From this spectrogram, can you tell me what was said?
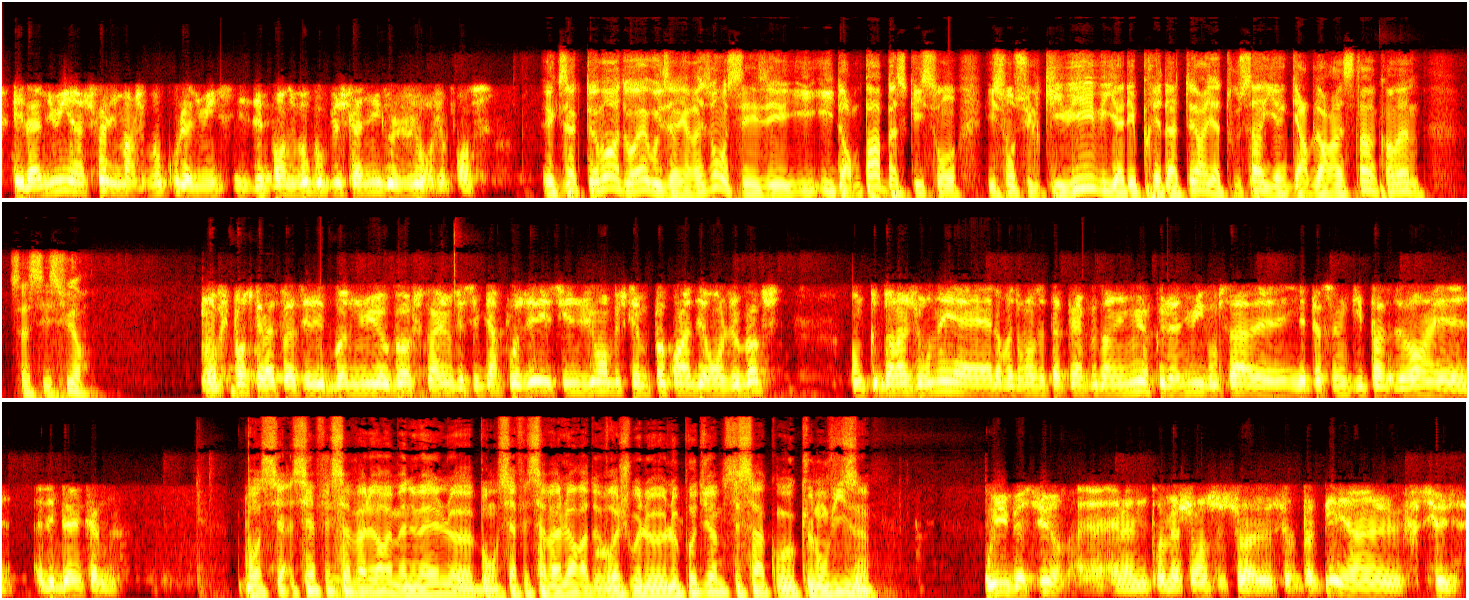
Et la nuit, un cheval, il marche beaucoup la nuit. Il dépense beaucoup plus la nuit que le jour, je pense. Exactement, ouais, vous avez raison. C'est, ils, ils dorment pas parce qu'ils sont, ils sont sur le qui-vive. Il y a les prédateurs, il y a tout ça. Ils gardent leur instinct quand même. Ça, c'est sûr. Donc je pense qu'elle a passé des bonnes nuits au box quand même, qu'elle s'est bien reposée. C'est une jument en plus qui n'aime pas qu'on la dérange au box. Donc dans la journée, elle aurait tendance à taper un peu dans les murs, que la nuit, comme ça, il n'y a personne qui passe devant et elle est bien calme. Bon, si, si elle fait sa valeur, Emmanuel, euh, bon, si elle fait sa valeur, elle devrait jouer le, le podium, c'est ça que l'on vise? Oui, bien sûr. Elle- Elle a une première chance sur, sur le papier. Hein. Si-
